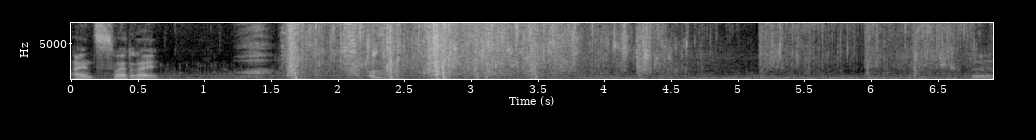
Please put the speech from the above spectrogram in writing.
Eins, zwei, drei. Äh,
